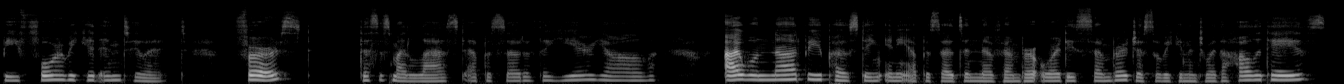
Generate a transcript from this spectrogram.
before we get into it. First, this is my last episode of the year, y'all. I will not be posting any episodes in November or December just so we can enjoy the holidays.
